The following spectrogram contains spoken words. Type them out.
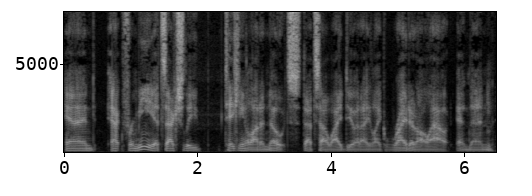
And for me, it's actually taking a lot of notes. That's how I do it. I like write it all out, and then hmm.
